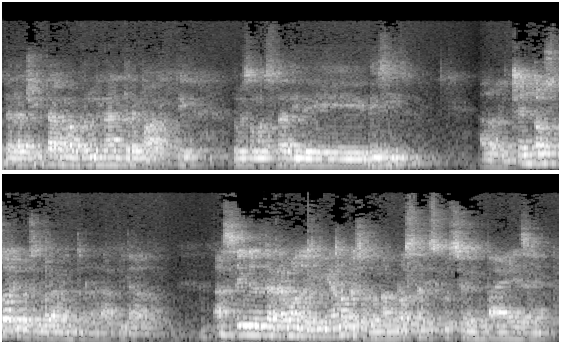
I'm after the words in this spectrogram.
della città come avvenuto in altre parti dove sono stati dei, dei sismi? Allora, il centro storico sicuramente tornerà abitato. A seguito del terremoto del 2009 è stata una grossa discussione in paese,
